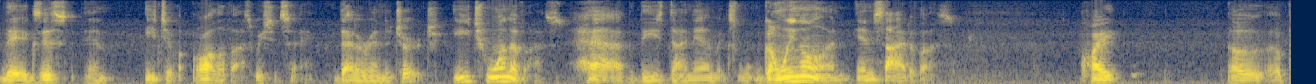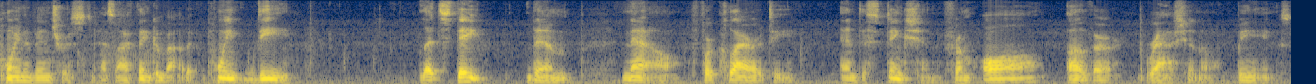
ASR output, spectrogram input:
they exist in each of all of us, we should say, that are in the church. Each one of us have these dynamics going on inside of us. Quite a, a, point of interest as I think about it. Point D let's state them now for clarity and distinction from all other rational beings.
